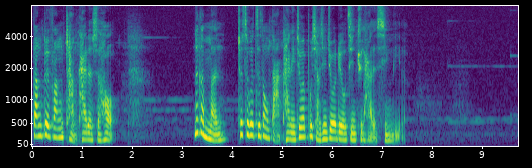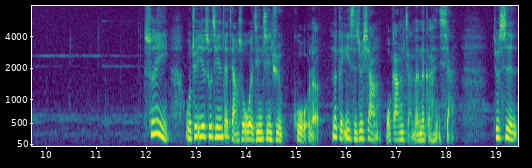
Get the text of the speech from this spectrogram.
当对方敞开的时候，那个门就是会自动打开，你就会不小心就会溜进去他的心里了。所以我觉得耶稣今天在讲说，我已经进去过了，那个意思就像我刚刚讲的那个很像，就是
